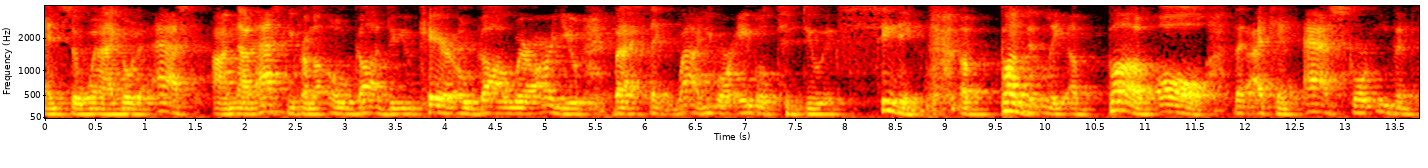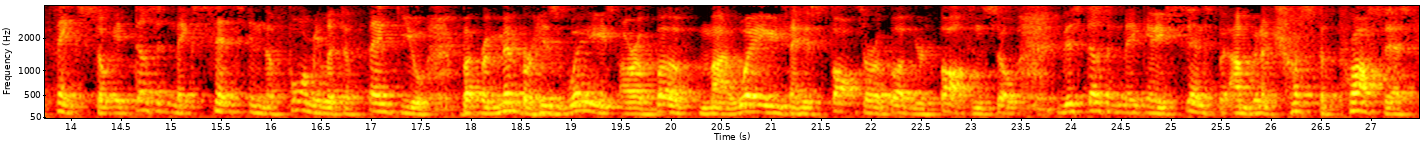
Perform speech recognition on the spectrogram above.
And so when I go to ask, I'm not asking from a, oh God, do you care? Oh God, where are you? But I think, wow, you are able to do exceeding abundantly above all that I can ask or even think. So it doesn't make sense in the formula to thank you. But remember, his ways are above my ways and his thoughts are above your thoughts. And so this doesn't make any sense, but I'm going to trust the process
